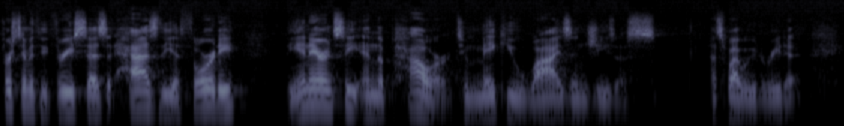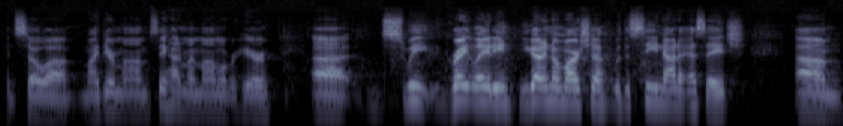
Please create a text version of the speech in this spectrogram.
1 Timothy 3 says it has the authority, the inerrancy, and the power to make you wise in Jesus. That's why we would read it. And so, uh, my dear mom, say hi to my mom over here. Uh, sweet, great lady. You got to know Marcia with a C, not a SH. Um,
